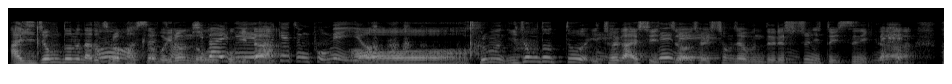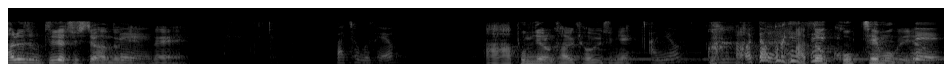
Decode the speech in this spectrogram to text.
아, 이 정도는 나도 어, 들어봤어, 뭐 그렇죠. 이런 비발디의 곡이다. 사계 중 봄에 이어. 어, 그러면 이 정도는 또 네. 저희가 알 수 있죠. 네네. 저희 시청자분들의 음. 수준이 또 있으니까. 네. 바로 좀 들려주시죠, 감독님. 네. 네. 맞춰보세요. 아, 봄, 여름, 가을, 겨울 중에 아니요? 어떤 곡인지? 어떤 곡 제목을요? 네.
